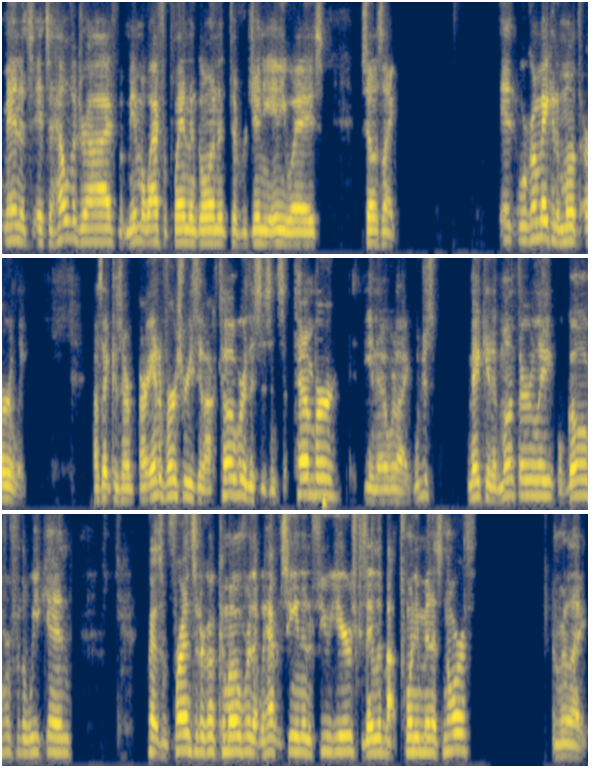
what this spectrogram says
man, it's it's a hell of a drive. But me and my wife are planning on going to Virginia anyways. So it's like, it, we're gonna make it a month early. I was like, because our, our anniversary is in October. This is in September. You know, we're like, we'll just make it a month early. We'll go over for the weekend. We have some friends that are going to come over that we haven't seen in a few years because they live about 20 minutes north. And we're like,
